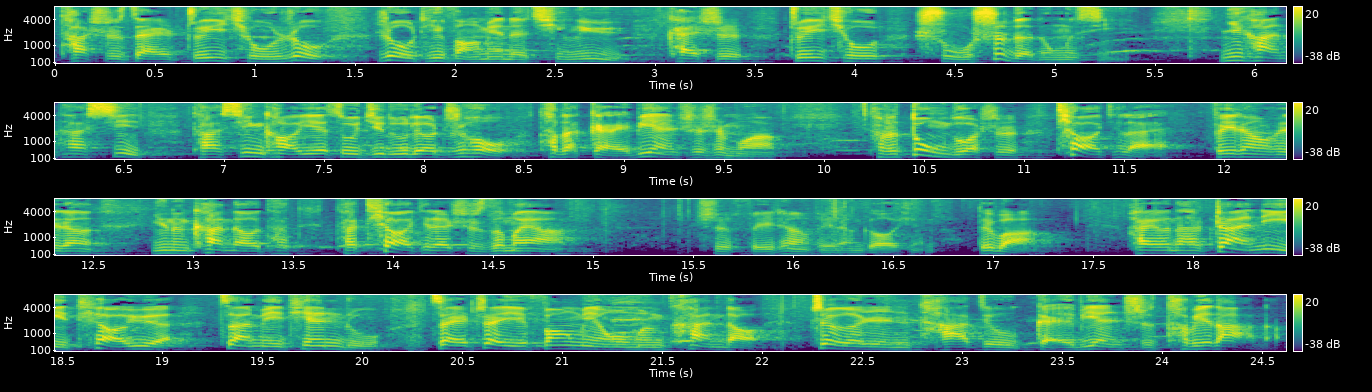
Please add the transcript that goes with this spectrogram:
他是在追求肉肉体方面的情欲，开始追求属世的东西。你看他信他信靠耶稣基督了之后，他的改变是什么？他的动作是跳起来，非常非常，你能看到他他跳起来是怎么样？是非常非常高兴的，对吧？还有他站立、跳跃、赞美天主，在这一方面，我们看到这个人他就改变是特别大的。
